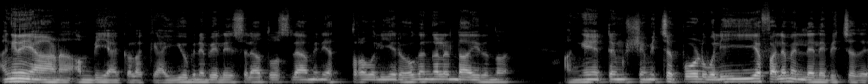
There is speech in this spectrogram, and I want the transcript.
അങ്ങനെയാണ് അമ്പിയാക്കളൊക്കെ. അയ്യൂബ് നബി അലൈഹി സ്വലാത്തു വസ്സലാമിന് എത്ര വലിയ രോഗങ്ങളുണ്ടായിരുന്നു. അങ്ങേയറ്റം ക്ഷമിച്ചപ്പോൾ വലിയ ഫലമല്ല ലഭിച്ചത്.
